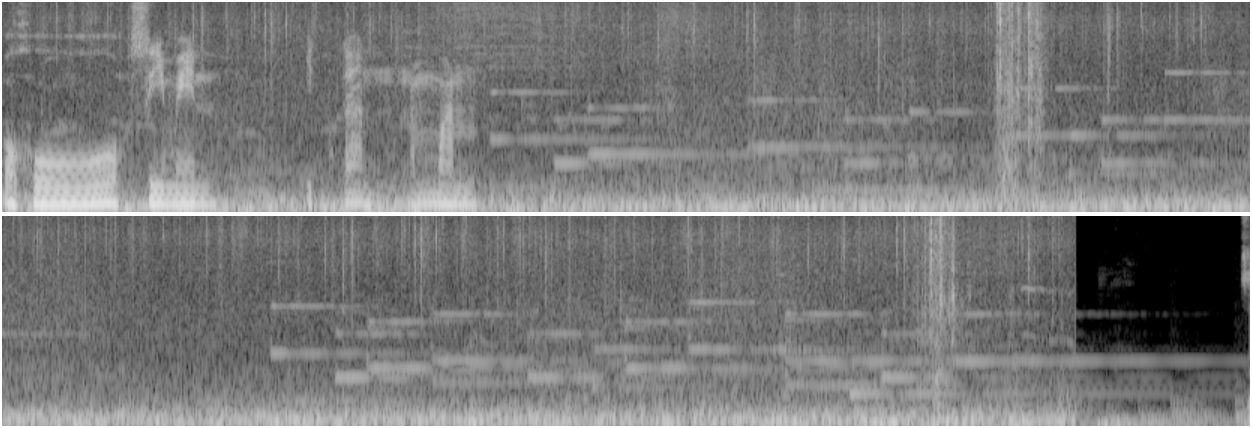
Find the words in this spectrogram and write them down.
โอ้โห ซีเมนต์อิตตันน้ำมันโอเค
